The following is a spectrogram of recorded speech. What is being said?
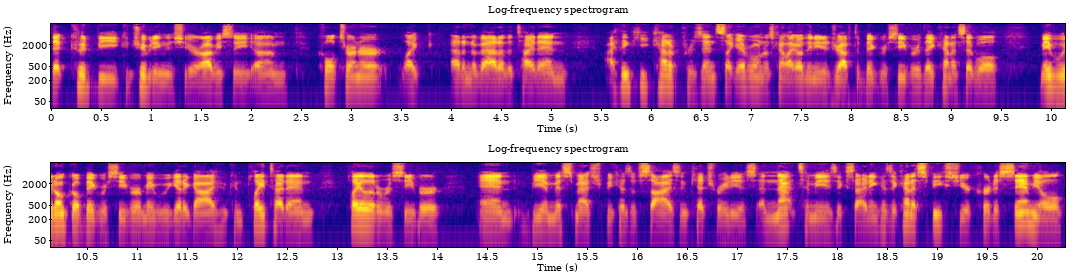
that could be contributing this year. Obviously, um, Cole Turner, like out of Nevada, the tight end. I think he kind of presents like everyone was kind of like, oh, they need to draft a big receiver. They kind of said, well, maybe we don't go big receiver. Maybe we get a guy who can play tight end, play a little receiver, and be a mismatch because of size and catch radius. And that to me is exciting because it kind of speaks to your Curtis Samuel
